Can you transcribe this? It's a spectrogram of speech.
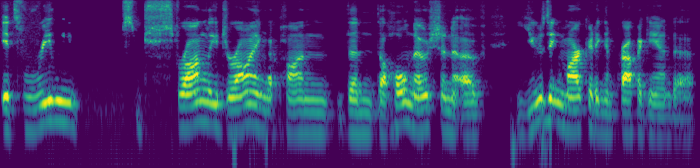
it's really strongly drawing upon the the whole notion of using marketing and propaganda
